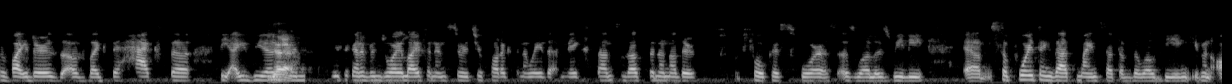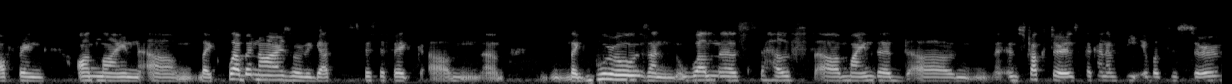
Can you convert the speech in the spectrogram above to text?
providers of like the hacks, the the ideas yeah. and to kind of enjoy life and insert your product in a way that makes sense. So that's been another focus for us as well as really um, supporting that mindset of the well-being, even offering online um, like webinars where we got specific um, um, like gurus and wellness health uh, minded um, instructors to kind of be able to serve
